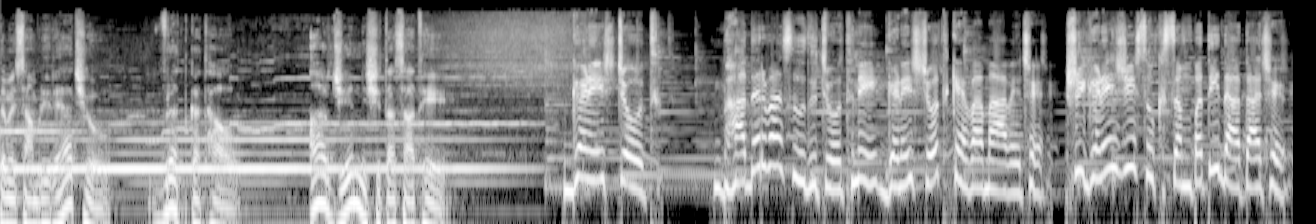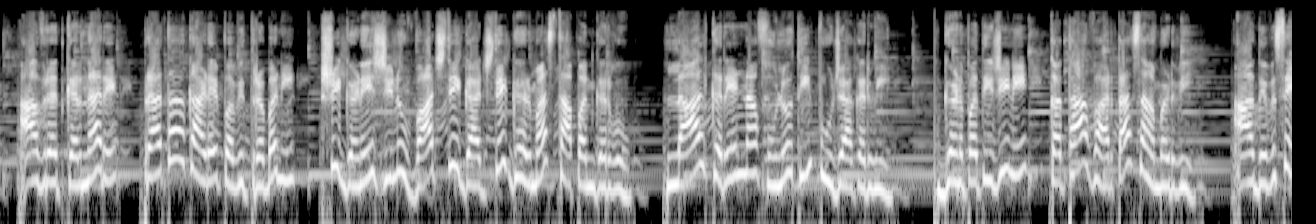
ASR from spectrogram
તમે સાંભળી રહ્યા છો વ્રત કથાઓ આરજે નિશિતા સાથે ગણેશ ચોથ ભાદરવા સુદ ચોથને ગણેશ ચોથ કહેવામાં આવે છે શ્રી ગણેશજી સુખ સંપત્તિ દાતા છે આ વ્રત કરનારે પ્રાતઃ કાળે પવિત્ર બની શ્રી ગણેશજીનું વાજતે ગાજતે ઘરમાં સ્થાપન કરવું. લાલ કરેણના ફૂલોથી પૂજા કરવી. ગણપતિજીની કથા વાર્તા સાંભળવી. આ દિવસે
